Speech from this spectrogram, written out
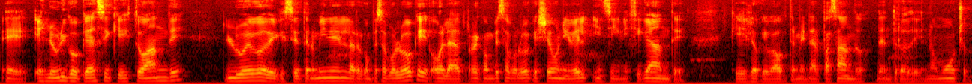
Eh, es lo único que hace que esto ande luego de que se termine la recompensa por bloque o la recompensa por bloque llegue a un nivel insignificante, que es lo que va a terminar pasando dentro de no mucho.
